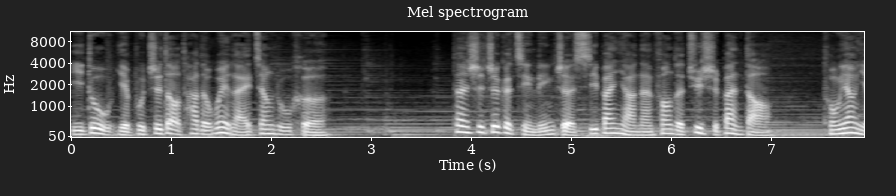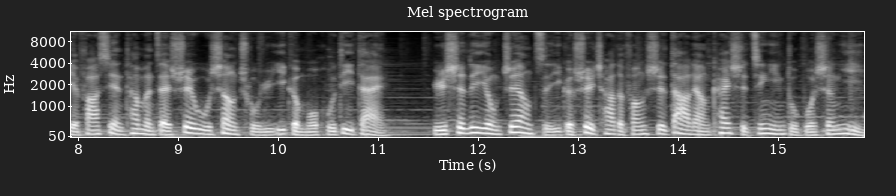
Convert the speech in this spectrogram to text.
一度也不知道它的未来将如何。但是，这个紧邻着西班牙南方的巨石半岛，同样也发现他们在税务上处于一个模糊地带。于是，利用这样子一个税差的方式，大量开始经营赌博生意。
